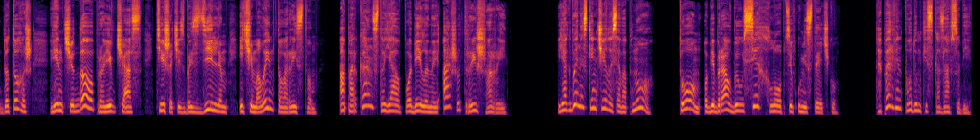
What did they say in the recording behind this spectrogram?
До того ж, він чудово провів час, тішачись безділлям і чималим товариством, а паркан стояв побілений аж у три шари. Якби не скінчилося вапно, Том обібрав би усіх хлопців у містечку. Тепер він подумки сказав собі,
